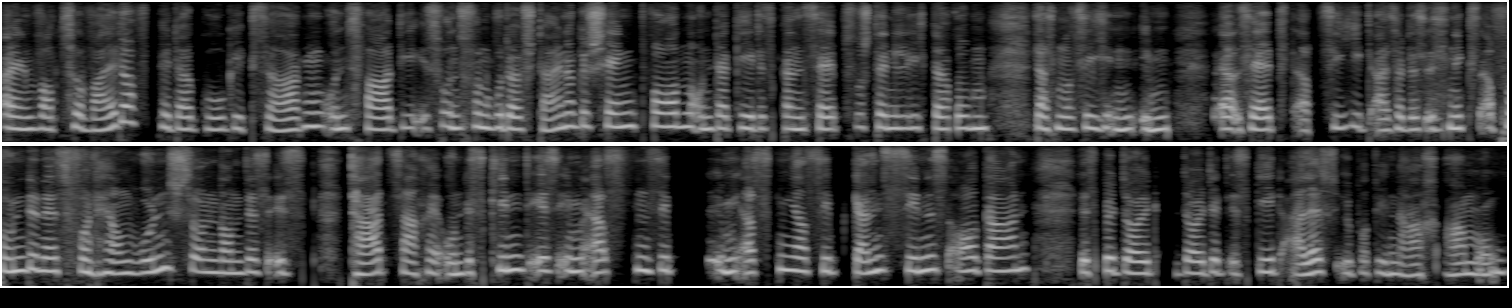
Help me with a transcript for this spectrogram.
ein Wort zur Waldorfpädagogik sagen. Und zwar, die ist uns von Rudolf Steiner geschenkt worden. Und da geht es ganz selbstverständlich darum, dass man sich in, in, äh, selbst erzieht. Also das ist nichts Erfundenes von Herrn Wunsch, sondern das ist Tatsache. Und das Kind ist im ersten, siebten im ersten Jahr siebt ganz Sinnesorgan. Das bedeutet, es geht alles über die Nachahmung.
